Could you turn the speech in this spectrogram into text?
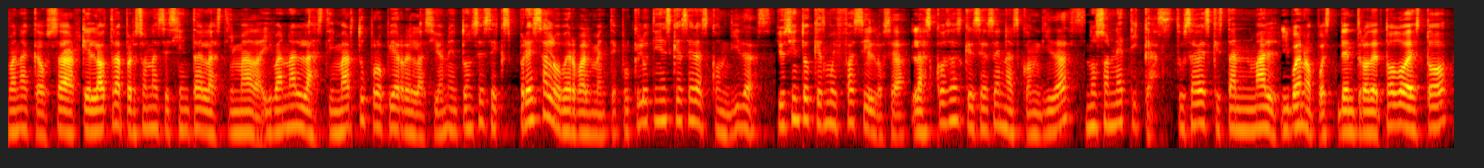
van a causar que la otra persona se sienta lastimada y van a lastimar tu propia relación, entonces exprésalo verbalmente. ¿Por qué lo tienes que hacer a escondidas? Yo siento que es muy fácil, o sea, las cosas que se hacen a escondidas no son éticas. Tú sabes que están mal. Y bueno, pues dentro de todo esto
